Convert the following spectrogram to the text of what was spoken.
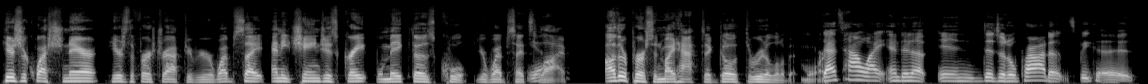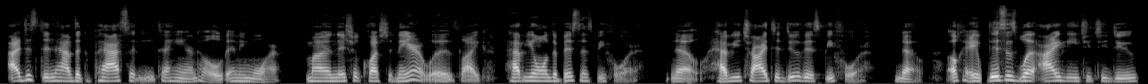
here's your questionnaire. Here's the first draft of your website. Any changes? Great. We'll make those cool. Your website's yep. live. Other person might have to go through it a little bit more. That's how I ended up in digital products because I just didn't have the capacity to handhold anymore. My initial questionnaire was like, have you owned a business before? No. Have you tried to do this before? No okay, this is what I need you to do.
